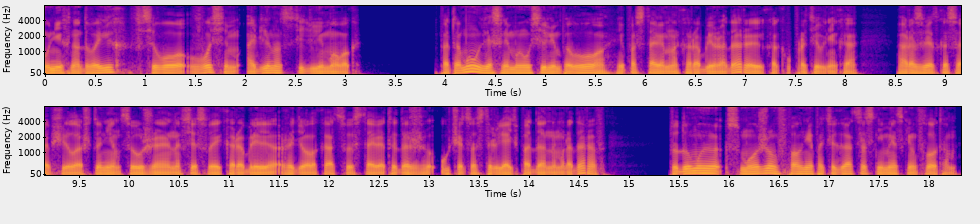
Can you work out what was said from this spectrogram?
У них на двоих всего 8 11-дюймовок. Потому, если мы усилим ПВО и поставим на корабли радары, как у противника, а разведка сообщила, что немцы уже на все свои корабли радиолокацию ставят и даже учатся стрелять по данным радаров, то, думаю, сможем вполне потягаться с немецким флотом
